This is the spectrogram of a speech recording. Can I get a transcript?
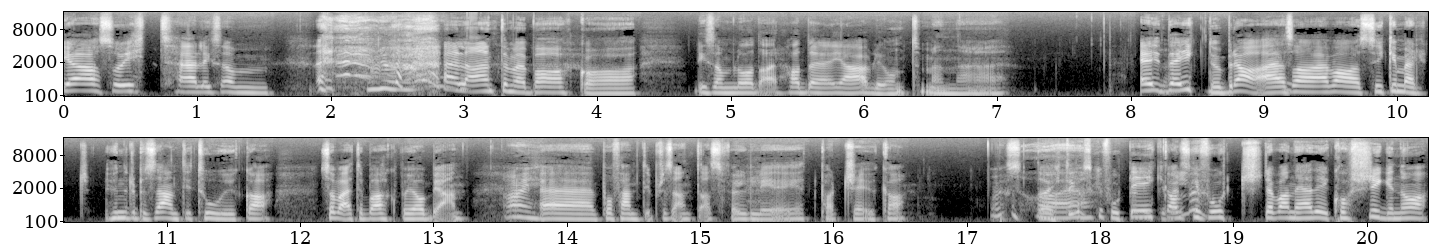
Ja, så vidt. Jeg liksom Jeg lente meg bak og liksom lå der. Hadde jævlig vondt, men eh, jeg, det gikk nå bra. Altså, jeg var sykemeldt 100% i to uker. Så var jeg tilbake på jobb igjen. Eh, på 50 da, selvfølgelig, i et par-tre uker. Så, det gikk det ganske fort Det gikk ganske fort. Det var nede i korsryggen òg.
